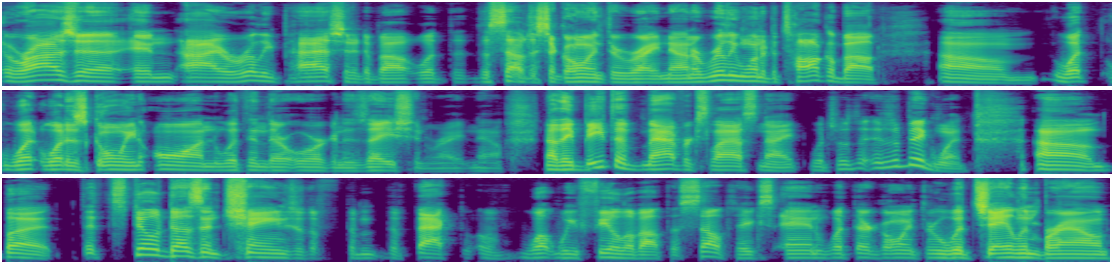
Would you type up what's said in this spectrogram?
Raja and I are really passionate about what the, the Celtics are going through right now, and I really wanted to talk about um, what what what is going on within their organization right now. Now they beat the Mavericks last night, which was is a big win, um, but it still doesn't change the, the the fact of what we feel about the Celtics and what they're going through with Jaylen Brown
